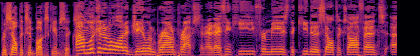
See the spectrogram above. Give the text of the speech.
for Celtics and Bucks game six? I'm looking at a lot of Jaylen Brown props tonight. I think he, for me, is the key to the Celtics offense. Uh,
